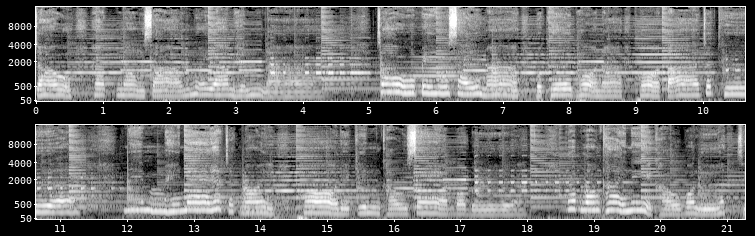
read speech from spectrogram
เจ้าหักน้องสาวเมื่อยามเห็นหน้าเจ้าไปอยู่ใสมาบ่เคยพ่อหน้าพ่อตาจักเถือยิ้มให้แน่จักหน่อย พ่อได้กินข้าวแซ่บบ่เบื่อรับรองค่ายนี่เขาบ่เหลือ สิ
